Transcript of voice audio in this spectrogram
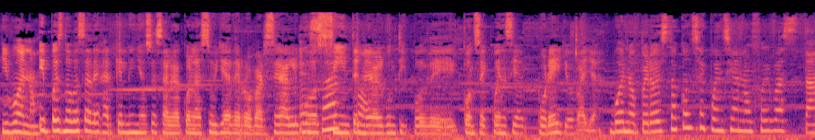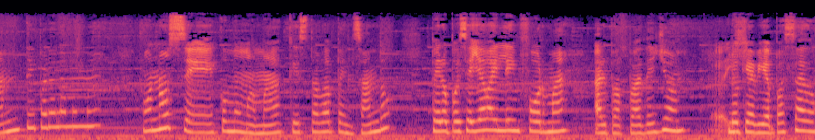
y bueno, Y pues no vas a dejar que el niño se salga con la suya de robarse algo Exacto. sin tener algún tipo de consecuencia por ello, vaya. bueno, pero esta consecuencia no fue bastante para la mamá. O no sé como mamá qué estaba pensando, pero pues ella va y le informa al papá de John Ay. lo que había pasado.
